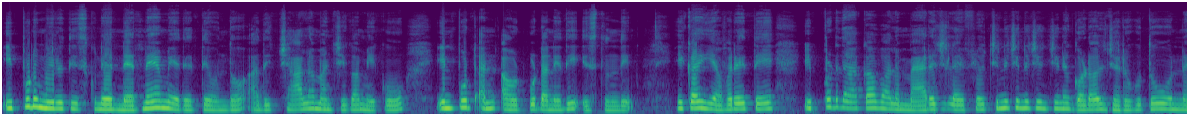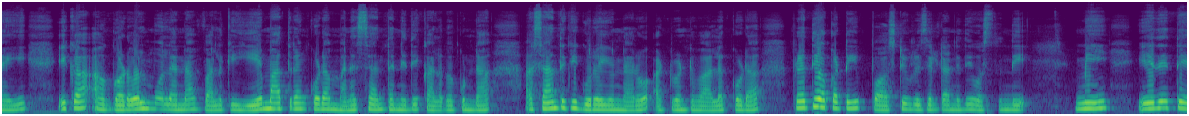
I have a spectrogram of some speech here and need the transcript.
ఇప్పుడు మీరు తీసుకునే నిర్ణయం ఏదైతే ఉందో అది చాలా మంచిగా మీకు ఇన్పుట్ అండ్ అవుట్పుట్ అనేది ఇస్తుంది. ఇక ఎవరైతే ఇప్పటిదాకా వాళ్ళ మ్యారేజ్ లైఫ్లో చిన్న చిన్న చిన్న చిన్న గొడవలు జరుగుతూ ఉన్నాయి. ఇక ఆ గొడవల మూలన వాళ్ళకి ఏ మాత్రం కూడా మనశ్శాంతి అనేది కలగకుండా అశాంతికి గురై ఉన్నారో అటువంటి వాళ్ళకు కూడా ప్రతి ఒక్కటి పాజిటివ్ రిజల్ట్ అనేది వస్తుంది. మీ ఏదైతే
